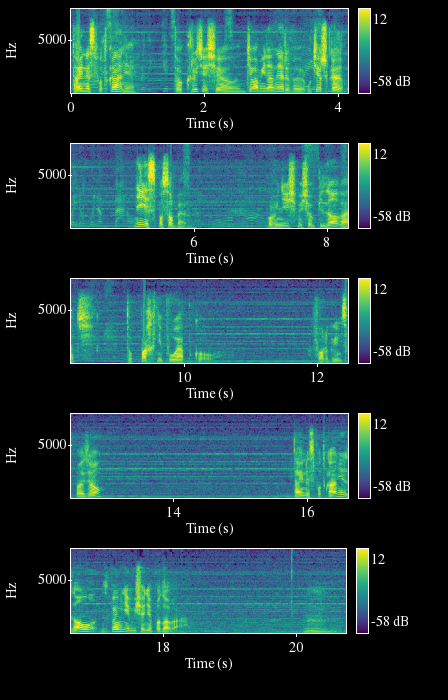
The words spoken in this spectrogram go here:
Tajne spotkanie. To krycie się działa mi na nerwy. Ucieczka nie jest sposobem. Powinniśmy się pilnować. To pachnie pułapką. A Forgrim co powiedział? Tajne spotkanie? Znowu zupełnie mi się nie podoba. Hmm.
